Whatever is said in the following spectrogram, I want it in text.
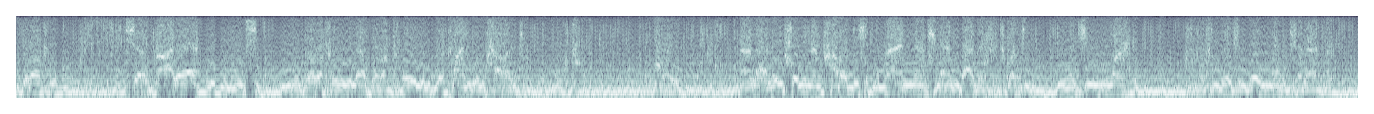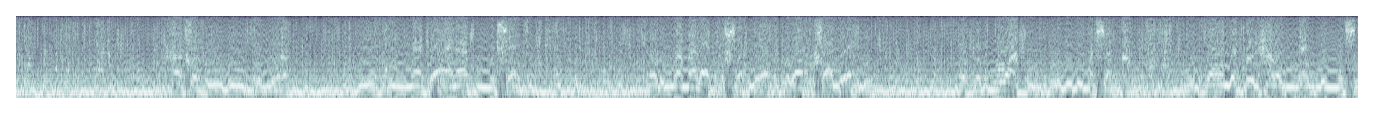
أطرافه شرط على أهله النصف من طرف إلى طرف. ويدفع عنه الحرج أليس من الحرج اجتماع الناس لأن بعد فترة نجم واحد؟ وفي نجم بين ثلاثة. هناك آلاف المساجد. وربما لا تسع لا تسع لأهلها الحكم واحد وجود المشقة إن كان دفع الحرج من أجل المشي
